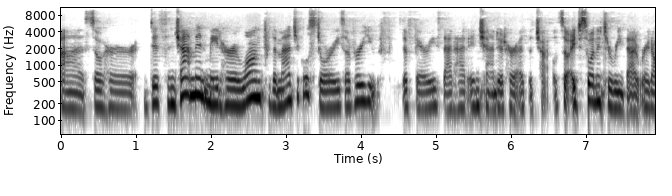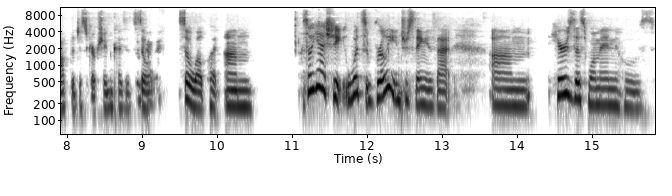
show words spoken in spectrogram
Uh, so her disenchantment made her long for the magical stories of her youth, the fairies that had enchanted her as a child. So I just wanted to read that right off the description because it's okay. so so well put. Um, so yeah, she. What's really interesting is that um, here's this woman who's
